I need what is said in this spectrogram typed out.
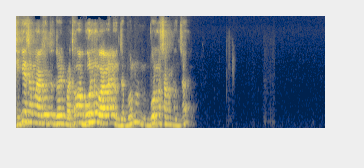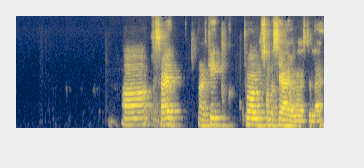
ठिकै छ उहाँको त जोइन भएको छ। उहाँ बोल्नु भयो भने हुन्छ। बोल्नु बोल्न सक्नुहुन्छ। सायद केही प्रब्लम समस्या आयो होला जस्तो लाग्यो।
